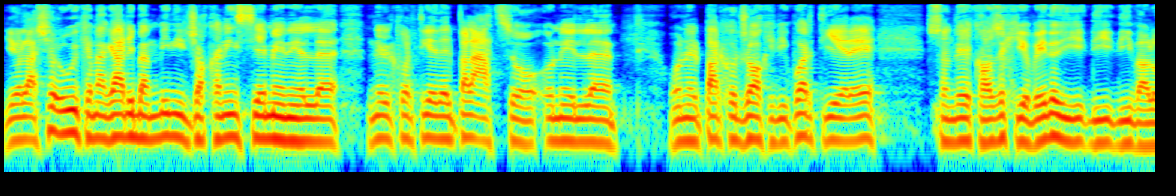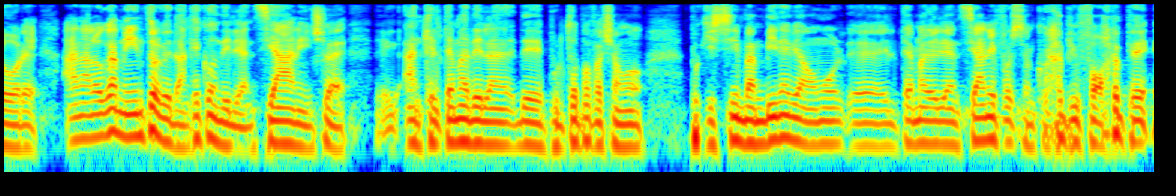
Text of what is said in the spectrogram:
glielo lascia lui che magari i bambini giocano insieme nel, nel cortile del palazzo spesso o nel, o nel parco giochi di quartiere sono delle cose che io vedo di, di, di valore. Analogamente lo vedo anche con degli anziani, cioè eh, anche il tema della, de, purtroppo facciamo pochissimi bambini, abbiamo eh, il tema degli anziani forse ancora più forte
